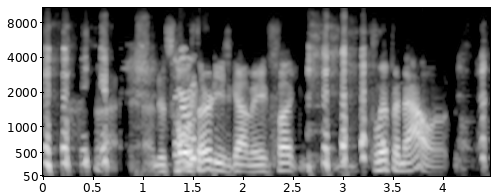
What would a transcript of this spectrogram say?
yeah. Uh, this whole 30s got me fuck flipping out.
